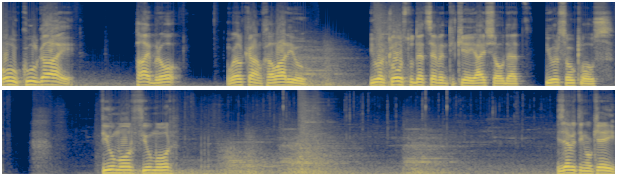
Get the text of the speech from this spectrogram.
Oh, cool guy. Hi, bro. Welcome. How are you? You were close to that 70k. I saw that. You were so close. Few more, few more. Is everything okay?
